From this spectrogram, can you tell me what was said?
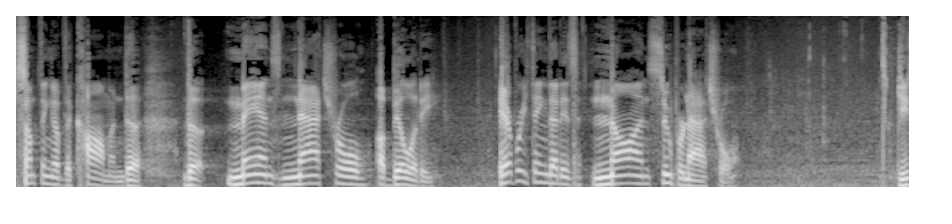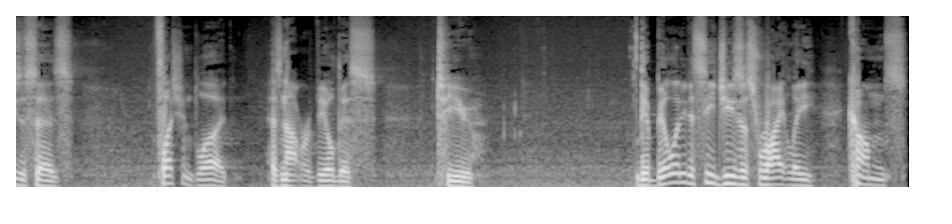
something of the common, the, the man's natural ability, everything that is non supernatural. Jesus says, Flesh and blood has not revealed this to you. The ability to see Jesus rightly comes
